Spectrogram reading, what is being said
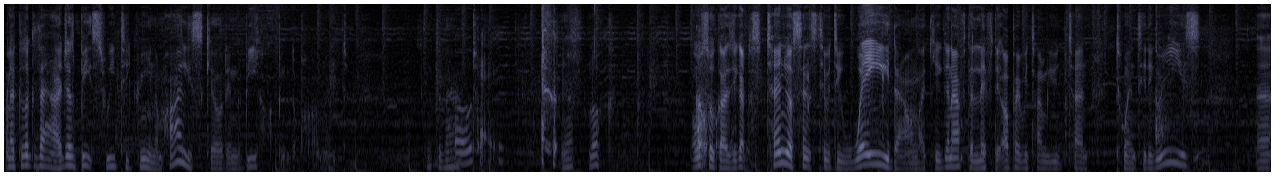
Like, look at that. I just beat Sweetie Green. I'm highly skilled in the B-hopping department. Look at that. Oh, okay. Yeah, look. Also, guys, you got to turn your sensitivity way down. Like, you're gonna have to lift it up every time you turn 20 degrees. Uh,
